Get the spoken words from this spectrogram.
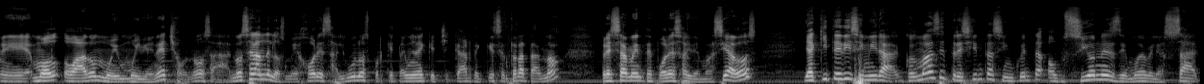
eh, mod o addon muy, muy bien hecho, ¿no? O sea, no serán de los mejores algunos porque también hay que checar de qué se trata, ¿no? Precisamente por eso hay demasiados. Y aquí te dice, mira, con más de 350 opciones de muebles, o sea,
